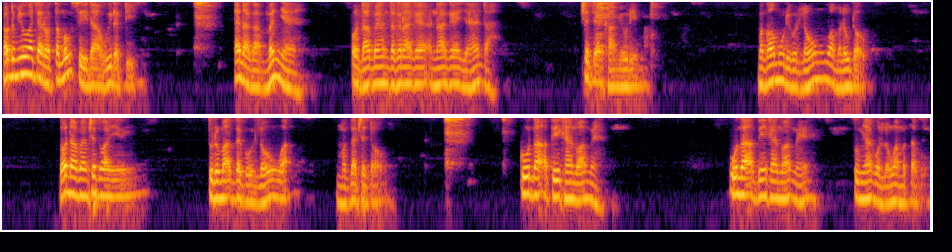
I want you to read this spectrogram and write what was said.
နောက်တစ်မျိုးကကြတော့သမုတ်စေတဝိရတိအဲ့ဒါကမညံ ဟောဒါပန်တဂရကံအနာကံယဟန္တာဖြစ်တဲ့အခါမျိုးတွေမှာမကောင်းမှုတွေကိုလုံးဝမလုပ်တော့ဘူးသောတာပန်ဖြစ်သွားရင်သူဓမ္မအသက်ကိုလုံးဝမသက်ဖြစ်တော့ဘူးကိုယ်သာအသေးခံသွားမယ်ကိုယ်သာအသေးခံသွားမယ်သူများကိုလုံးဝမသက်ဘူး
